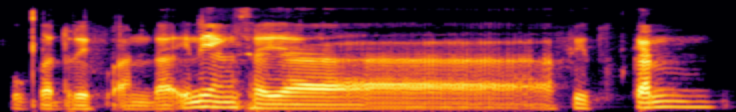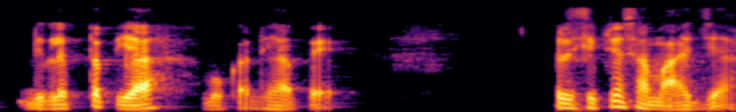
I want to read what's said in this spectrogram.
Buka drive Anda. Ini yang saya fitkan di laptop ya, bukan di HP. Prinsipnya sama aja.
